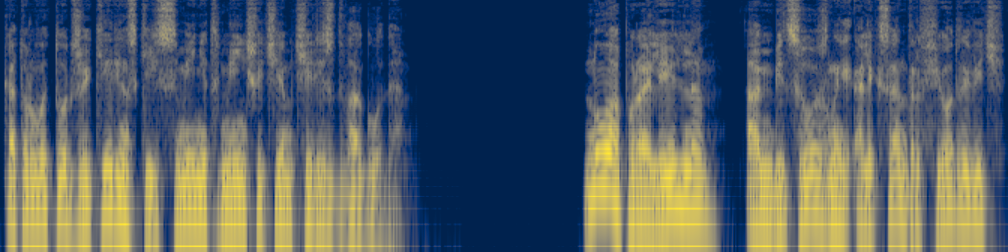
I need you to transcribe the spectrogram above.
которого тот же Керенский сменит меньше, чем через два года. Ну а параллельно амбициозный Александр Федорович,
